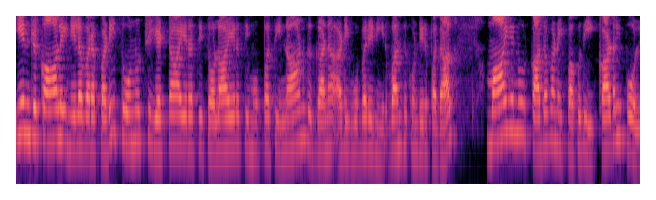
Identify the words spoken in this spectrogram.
இன்று காலை நிலவரப்படி தொன்னூற்றி எட்டாயிரத்தி தொள்ளாயிரத்தி முப்பத்தி நான்கு கன அடி உபரி நீர் வந்து கொண்டிருப்பதால் மாயனூர் கதவணை பகுதி கடல் போல்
